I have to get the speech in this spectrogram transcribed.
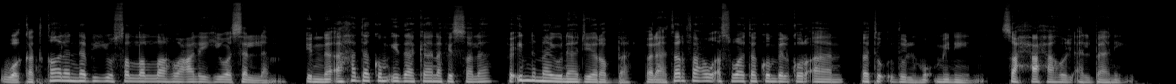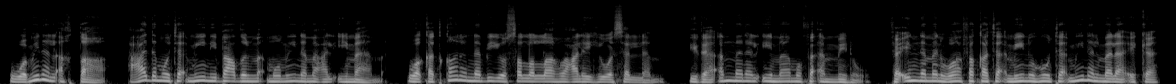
وقد قال النبي صلى الله عليه وسلم إن أحدكم إذا كان في الصلاة فإنما يناجي ربه فلا ترفعوا أصواتكم بالقرآن فتؤذوا المؤمنين. صححه الألباني. ومن الأخطاء عدم تأمين بعض المأمومين مع الإمام. وقد قال النبي صلى الله عليه وسلم إذا أمن الإمام فأمنوا فإن من وافق تأمينه تأمين الملائكة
